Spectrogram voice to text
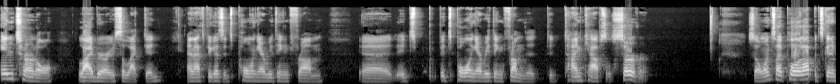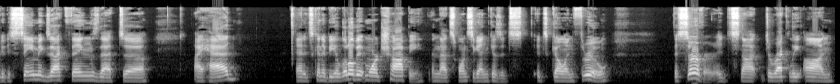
internal library selected, and that's because it's pulling everything from uh, it's it's pulling everything from the, the time capsule server. So once I pull it up, it's going to be the same exact things that uh, I had, and it's going to be a little bit more choppy, and that's once again because it's it's going through the server. It's not directly on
